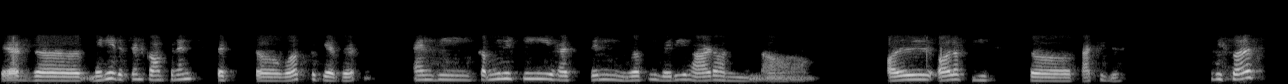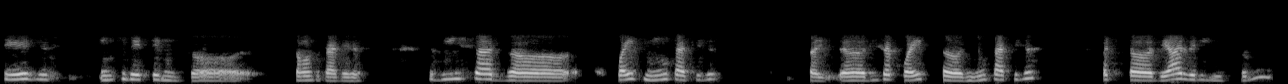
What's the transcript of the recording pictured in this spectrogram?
there are many different components that uh, work together and the community has been working very hard on uh, all, all of these uh, packages. The first stage is incubating uh, some of the packages. So these are uh, quite new packages. Sorry, uh, these are quite uh, new packages, but uh, they are very useful.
